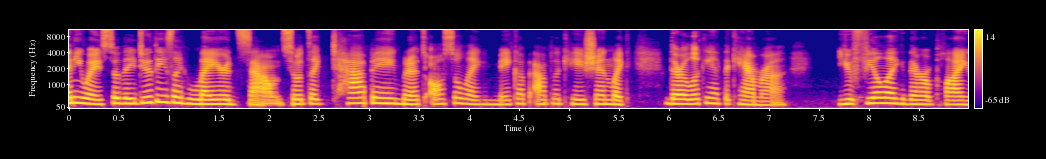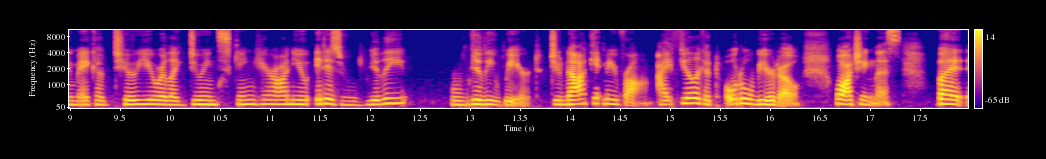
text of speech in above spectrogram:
anyway, so they do these like layered sounds. So it's like tapping, but it's also like makeup application. Like they're looking at the camera you feel like they're applying makeup to you or like doing skincare on you. It is really, really weird. Do not get me wrong. I feel like a total weirdo watching this, but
